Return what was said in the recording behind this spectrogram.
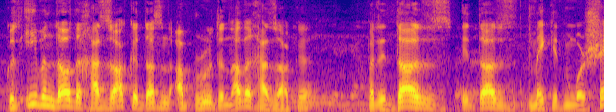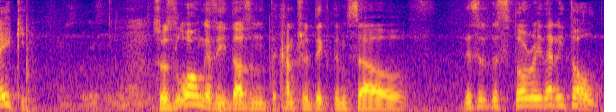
Because even though the chazaka doesn't uproot another chazaka, but it does it does make it more shaky. So as long as he doesn't contradict himself, this is the story that he told.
